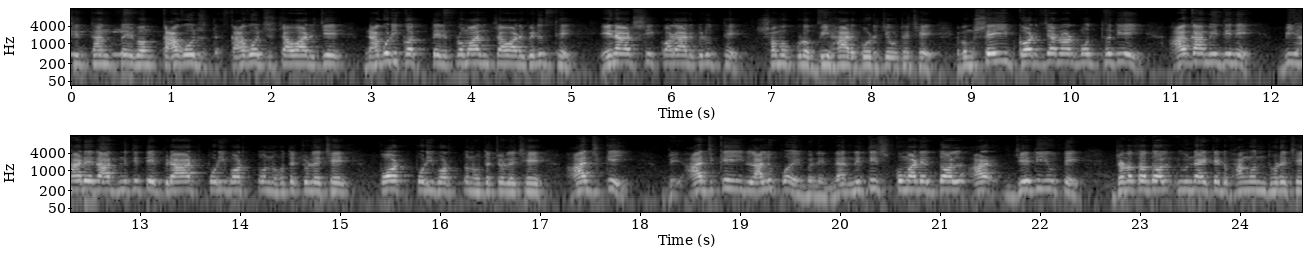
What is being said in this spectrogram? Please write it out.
সিদ্ধান্ত এবং কাগজ কাগজ চাওয়ার যে নাগরিকত্বের প্রমাণ চাওয়ার বিরুদ্ধে, এনআরসি করার বিরুদ্ধে সমগ্র বিহার গর্জে উঠেছে এবং সেই গর্জানোর মধ্য দিয়েই আগামী দিনে বিহারের রাজনীতিতে বিরাট পরিবর্তন হতে চলেছে, পট পরিবর্তন হতে চলেছে। আজকেই আজকেই লালু মানে নীতিশ কুমারের দল আর জেডিইউতে জনতা দল ইউনাইটেড ভাঙন ধরেছে।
